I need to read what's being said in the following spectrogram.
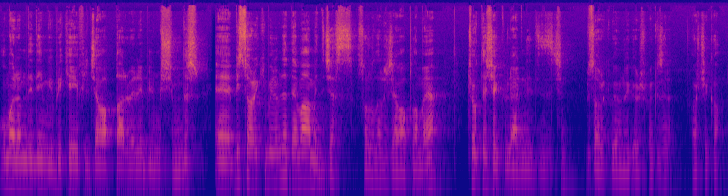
Umarım dediğim gibi keyifli cevaplar verebilmişimdir. Ee, bir sonraki bölümde devam edeceğiz soruları cevaplamaya. Çok teşekkürler dinlediğiniz için. Bir sonraki bölümde görüşmek üzere. Hoşçakalın.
